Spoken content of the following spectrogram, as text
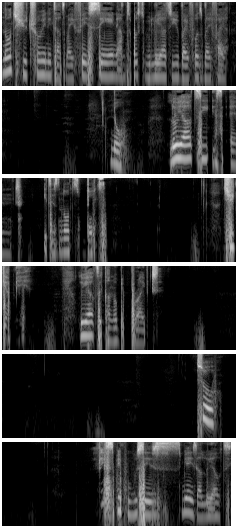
Not you throwing it at my face saying I'm supposed to be loyal to you by force, by fire. No. Loyalty is earned, it is not bought. Do you get me? Loyalty cannot be bribed. So these people who says is our loyalty?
